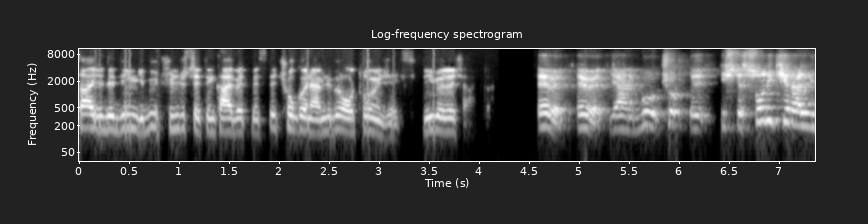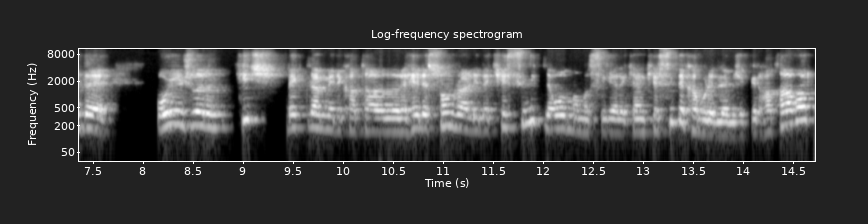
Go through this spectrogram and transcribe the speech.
Sadece dediğim gibi 3. setin kaybetmesi de çok önemli bir orta oyuncu eksikliği göze çarptı. Evet, evet. Yani bu çok e, işte son iki rallide oyuncuların hiç beklenmedik hataları hele son rallide kesinlikle olmaması gereken, kesinlikle kabul edilemeyecek bir hata var.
